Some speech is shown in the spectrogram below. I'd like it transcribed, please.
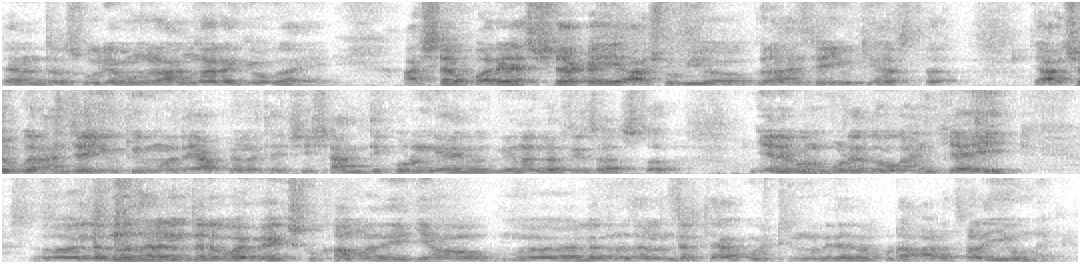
त्यानंतर सूर्यमंगळ अंगारक योग आहे. अशा बऱ्याचशा काही अशुभ ग्रहांच्या युती असतात. त्या अशुभ ग्रहांच्या युतीमध्ये आपल्याला त्याची शांती करून घ्यायला घेणं गरजेचं असतं. जेणेकरून पुढे दोघांच्याही लग्न झाल्यानंतर वैवाहिक सुखामध्ये किंवा लग्न झाल्यानंतर त्या गोष्टींमध्ये त्याचा कुठं अडथळा येऊ नये.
